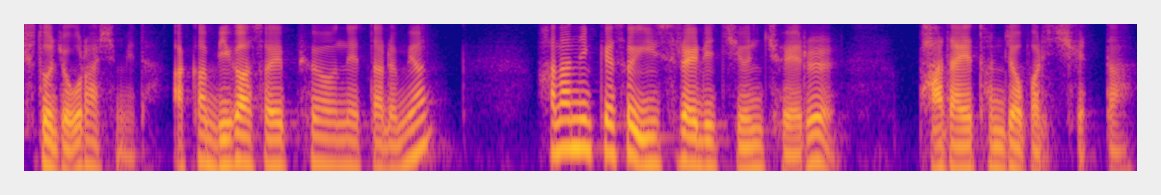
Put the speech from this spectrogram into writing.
주도적으로 하십니다. 아까 미가서의 표현에 따르면 하나님께서 이스라엘이 지은 죄를 바다에 던져버리시겠다.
